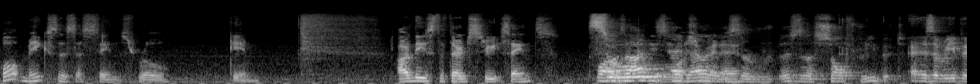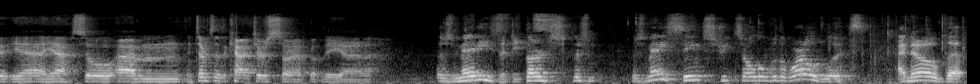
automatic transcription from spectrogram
what makes this a Saints Row game? Are these the Third Street Saints? Well, as Andy said earlier, this is, a, this is a soft reboot. It is a reboot. Yeah, yeah. So um, in terms of the characters, sorry, I've got the. Uh, There's many The deets. third. There's there's many Saint streets all over the world, Lewis. I know, but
